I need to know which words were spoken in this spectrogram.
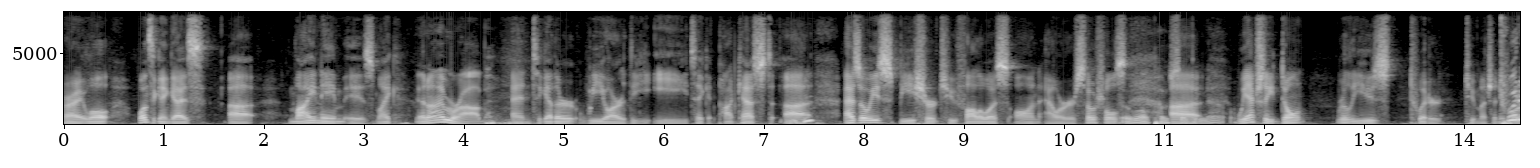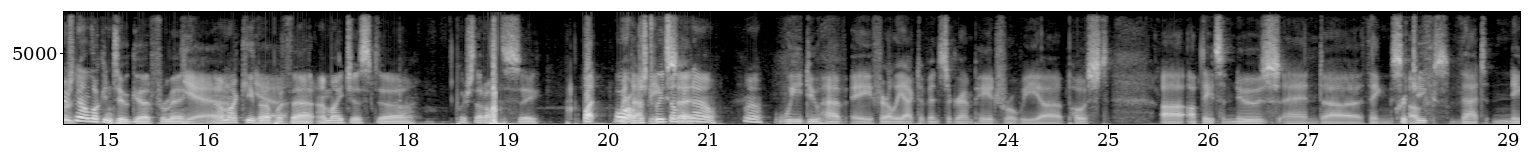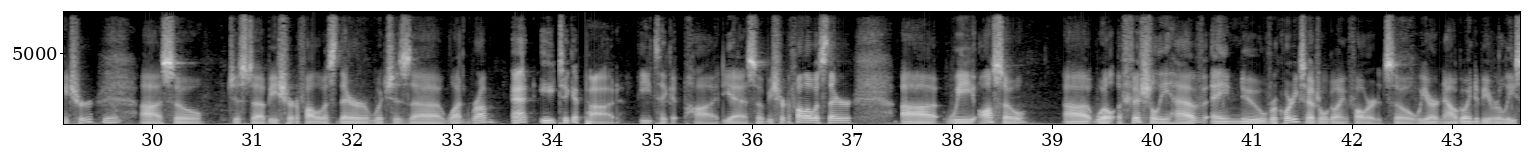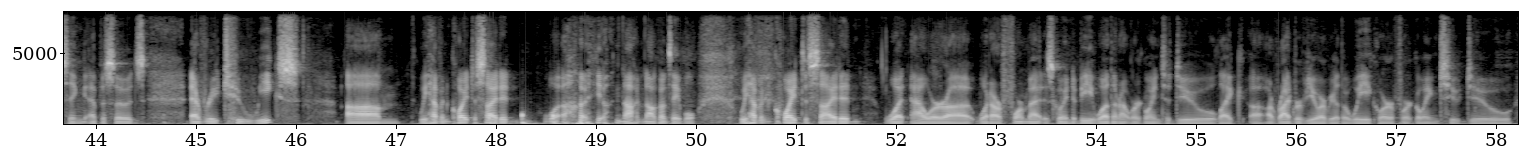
All right. Well, once again, guys, uh, my name is Mike. And I'm Rob. and together we are the E Ticket Podcast. Uh, Mm-hmm. as always, be sure to follow us on our socials. Oh, I'll post Uh, something now. We actually don't really use Twitter too much anymore. Twitter's not looking too good for me. Yeah, I'm not keeping up with that. I might just uh, push that off to sea. but Or I'll just being tweet something said, now. Well, We do have a fairly active Instagram page where we uh, post. Uh, updates and news and uh, things Critiques. of that nature. Yep. Uh, so just uh, be sure to follow us there, which is uh, what, Rob? at eTicket Pod. e-ticket pod yeah so be sure to follow us there uh, we also uh, will officially have a new recording schedule going forward so we are now going to be releasing episodes every two weeks um, we haven't quite decided what knock, knock on table we haven't quite decided what our uh, what our format is going to be whether or not we're going to do like uh, a ride review every other week or if we're going to do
